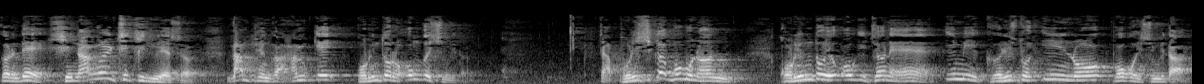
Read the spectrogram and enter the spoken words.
그런데 신앙을 지키기 위해서 남편과 함께 고린도로 온 것입니다. 자, 브리시가 부부는 고린도에 오기 전에 이미 그리스도인으로 보고 있습니다.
